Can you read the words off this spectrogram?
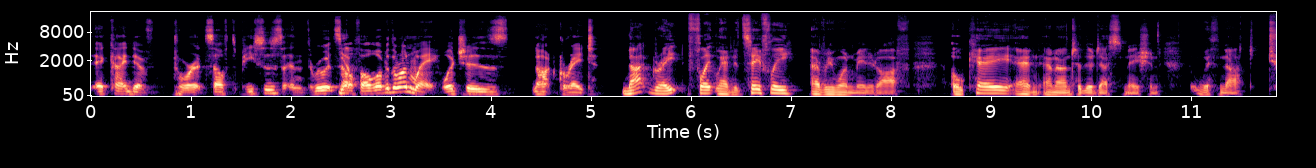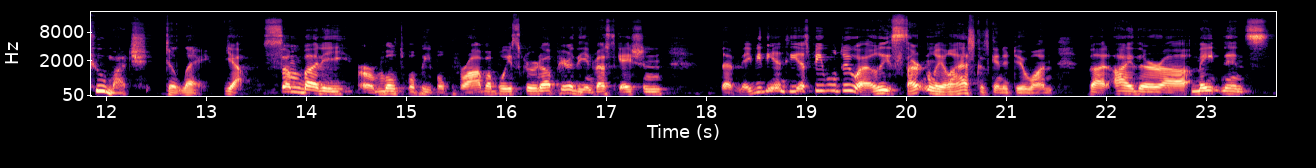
it kind of tore itself to pieces and threw itself yep. all over the runway, which is not great. Not great. Flight landed safely. Everyone made it off okay and, and onto their destination with not too much delay. Yeah. Somebody or multiple people probably screwed up here. The investigation that maybe the NTSB will do, at least certainly Alaska's going to do one, but either uh, maintenance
